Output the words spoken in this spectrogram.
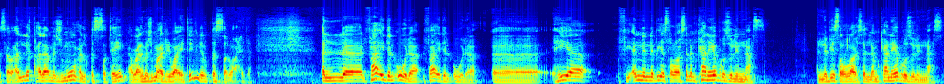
سأعلق على مجموع القصتين أو على مجموع الروايتين للقصة الواحدة. الفائدة الأولى الفائدة الأولى آه، هي في أن النبي صلى الله عليه وسلم كان يبرز للناس. النبي صلى الله عليه وسلم كان يبرز للناس.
